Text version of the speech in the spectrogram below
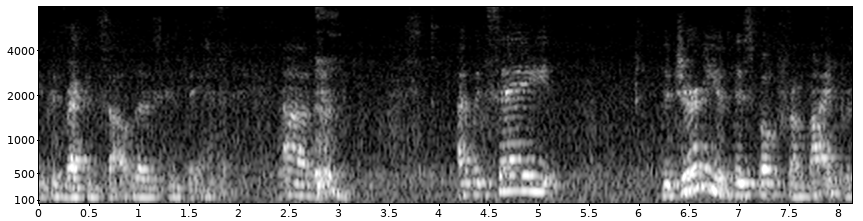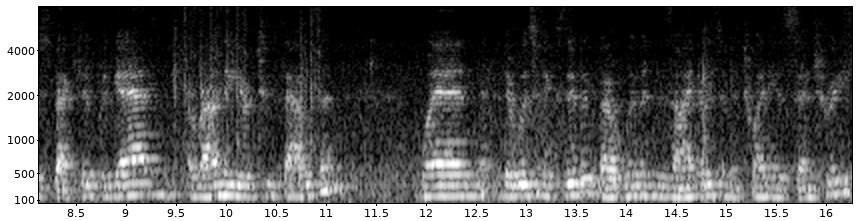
You could reconcile those two things. Um, I would say the journey of this book, from my perspective, began around the year 2000, when there was an exhibit about women designers in the 20th century,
